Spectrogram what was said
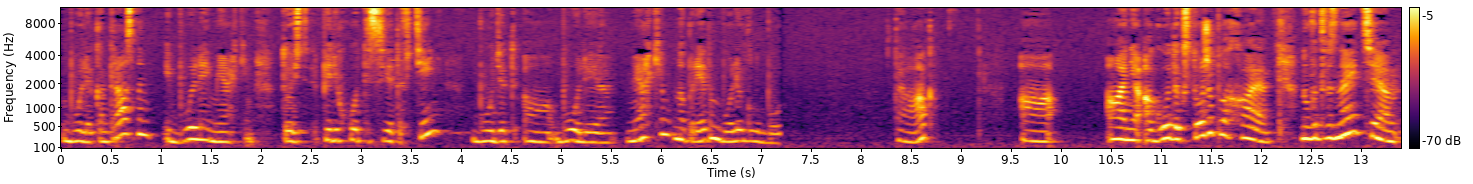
более контрастным и более мягким. То есть переход из света в тень будет а, более мягким, но при этом более глубоким. Так, а, Аня, а Годекс тоже плохая? Ну вот вы знаете,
